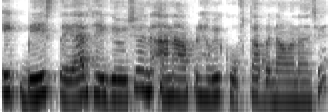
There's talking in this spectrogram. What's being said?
એક બેઝ તૈયાર થઈ ગયો છે અને આના આપણે હવે કોફતા બનાવવાના છે.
